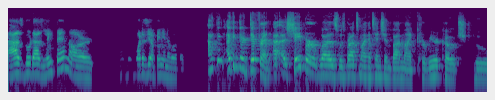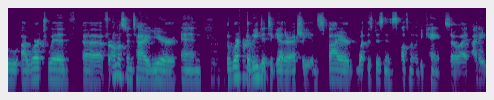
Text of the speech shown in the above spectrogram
as good as LinkedIn, or what is your opinion about that? I think I think they're different. Uh, Shapr was was brought to my attention by my career coach, who I worked with uh, for almost an entire year, and hmm. the work that we did together actually inspired what this business ultimately became. So I, I,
